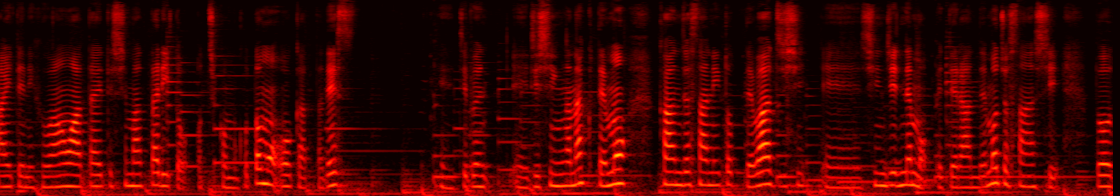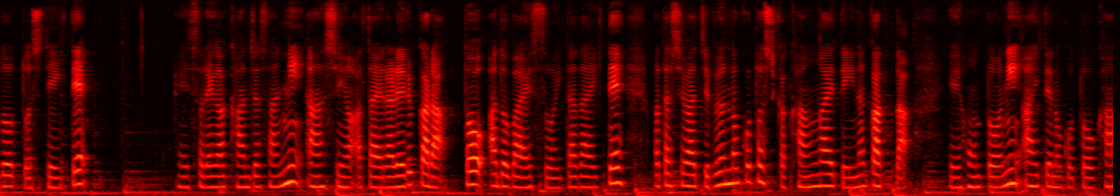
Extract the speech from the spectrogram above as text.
相手に不安を与えてしまったりと落ち込むことも多かったです。えー、自分、え、自信がなくても患者さんにとっては自信、え、新人でもベテランでも助産師堂々としていてえそれが患者さんに安心を与えられるからとアドバイスをいただいて私は自分のことしか考えていなかった、えー、本当に相手のことを考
